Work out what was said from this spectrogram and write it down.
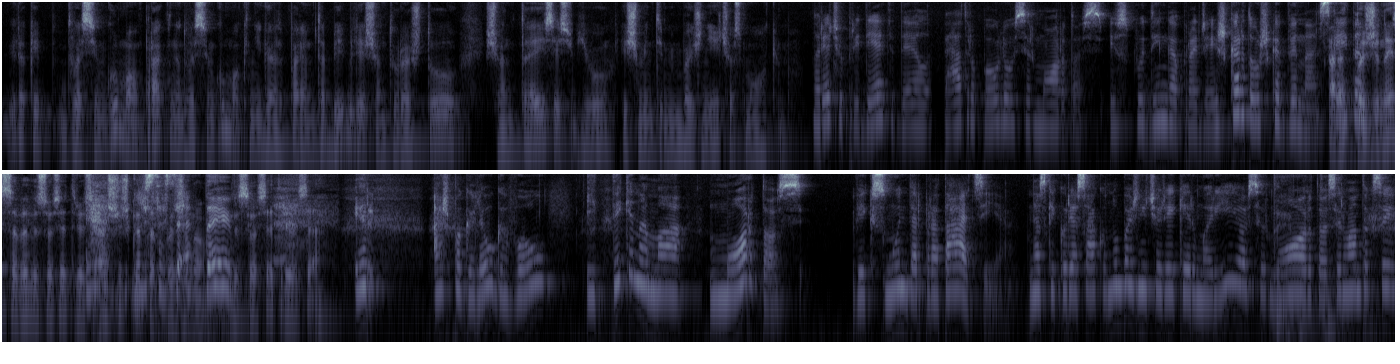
Yra kaip dvasingumo, praktinio dvasingumo knyga paremta Biblija, šventų raštų, šventaisiais jų išmintimi bažnyčios mokymu. Norėčiau pridėti dėl Petro Pauliaus ir Mortos. Įspūdinga pradžia, iš karto užkabina. Skaitant... Ar atpažinai save visose trijose? Aš iš karto atpažinau. Taip. Visose trijose. Ir aš pagaliau gavau įtikinamą Mortos veiksmų interpretacija. Nes kai kurie sako, nu bažnyčio reikia ir Marijos, ir Mortos. Ir man toksai,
